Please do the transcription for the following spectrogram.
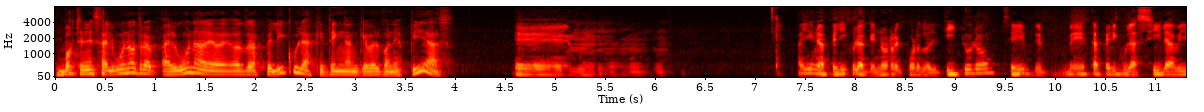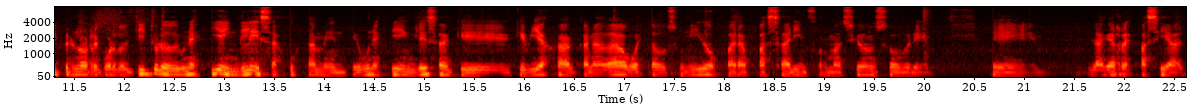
¿Vos tenés alguna otra, alguna de otras películas que tengan que ver con espías? Eh, Hay una película que no recuerdo el título. Esta película sí la vi, pero no recuerdo el título, de una espía inglesa justamente, una espía inglesa que, viaja a Canadá o a Estados Unidos para pasar información sobre eh, la guerra espacial.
